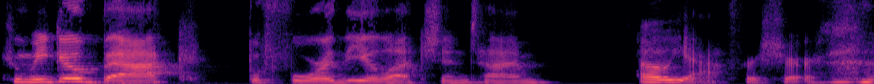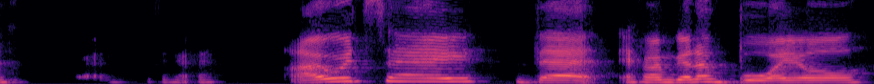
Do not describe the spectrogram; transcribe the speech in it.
Can we go back before the election time? Oh, yeah, for sure. okay. okay. I would say that if I'm going to boil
